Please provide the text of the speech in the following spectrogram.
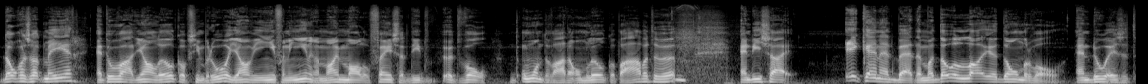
nog eens wat meer. En toen was Jan Lulk op zijn broer. Jan wie een van de enige mijn mal op feest die het wol onder waren om Lulk op Abe te worden. En die zei, ik ken het beter, maar doe looie donderwol. En doe is het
